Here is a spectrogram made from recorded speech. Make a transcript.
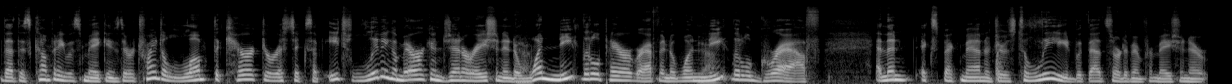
that this company was making is they were trying to lump the characteristics of each living American generation into yeah. one neat little paragraph, into one yeah. neat little graph and then expect managers to lead with that sort of information.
